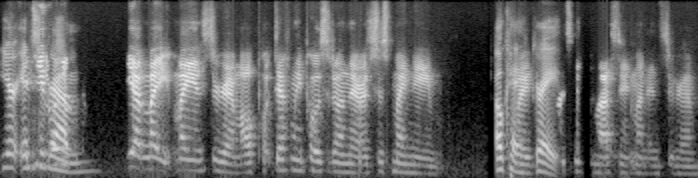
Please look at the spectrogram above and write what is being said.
your Instagram. You yeah, my my Instagram. I'll put, definitely post it on there. It's just my name. Okay, my great. last name on Instagram.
